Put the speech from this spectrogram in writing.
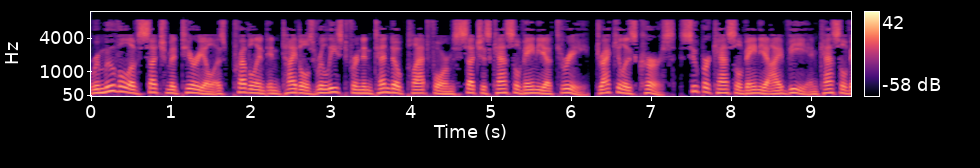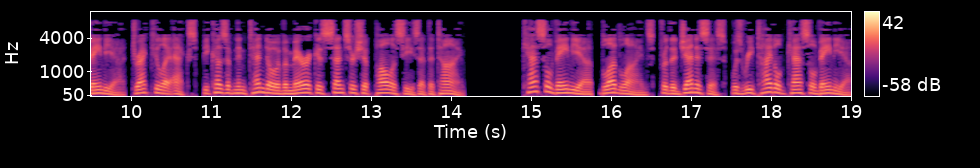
Removal of such material is prevalent in titles released for Nintendo platforms such as Castlevania III, Dracula's Curse, Super Castlevania IV and Castlevania, Dracula X, because of Nintendo of America's censorship policies at the time. Castlevania, Bloodlines, for the Genesis, was retitled Castlevania,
